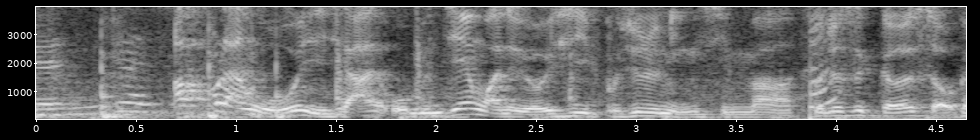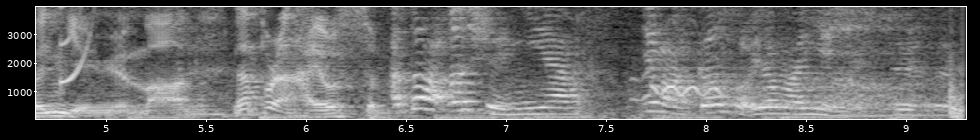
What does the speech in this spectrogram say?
员，你看是啊，不然我问一下，我们今天玩的游戏不就是明星吗？不就是歌手跟演员吗？那不然还有什么？啊，对啊，二选一啊，要么歌手，要么演员，对不对？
